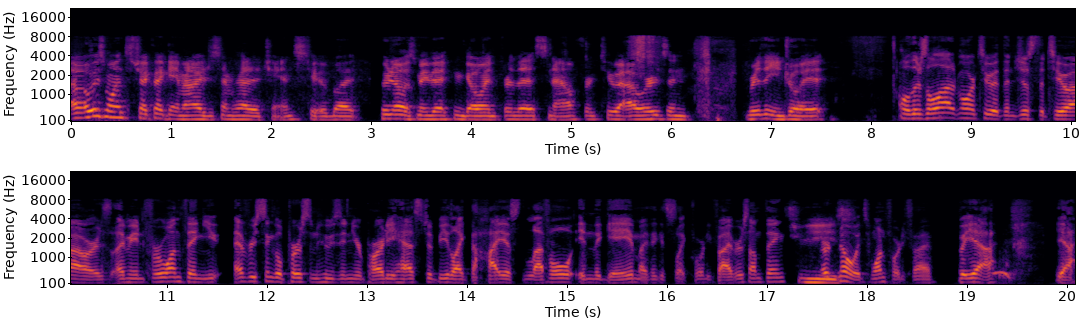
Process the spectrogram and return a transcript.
I always wanted to check that game out. I just never had a chance to, but who knows? Maybe I can go in for this now for two hours and really enjoy it. Well, there's a lot more to it than just the two hours. I mean, for one thing, you every single person who's in your party has to be like the highest level in the game. I think it's like 45 or something. Or, no, it's 145. But yeah, yeah.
